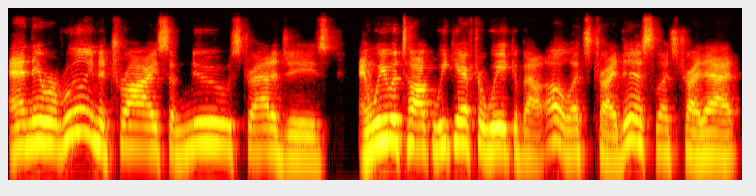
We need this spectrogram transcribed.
and they were willing to try some new strategies. And we would talk week after week about, oh, let's try this, let's try that.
